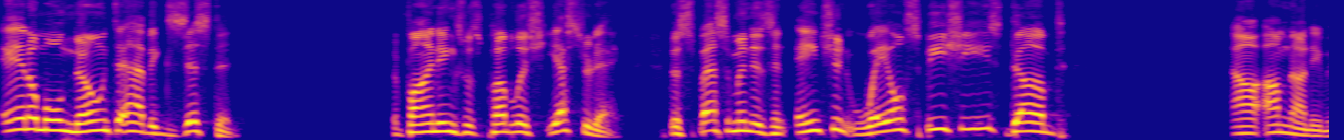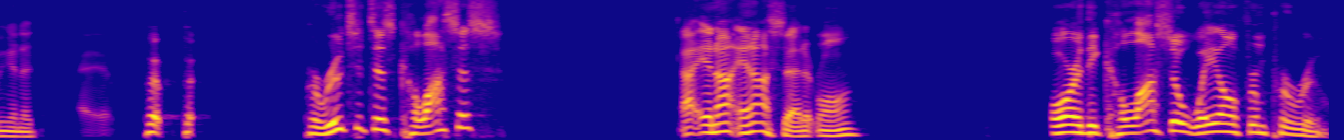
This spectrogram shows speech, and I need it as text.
animal known to have existed. The findings was published yesterday. The specimen is an ancient whale species dubbed, uh, I'm not even going to, uh, per, colossus. Uh, and, I, and I said it wrong. Or the colossal whale from Peru.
